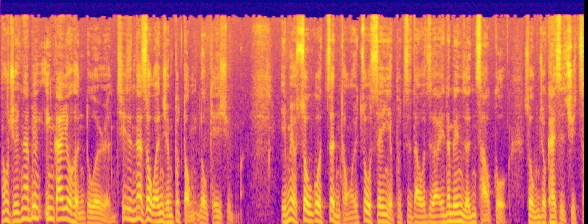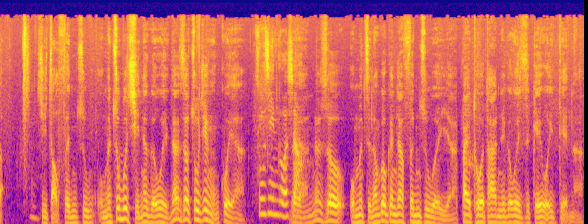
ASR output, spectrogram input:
那我觉得那边应该有很多人。其实那时候完全不懂 location 嘛，也没有受过正统，做生意也不知道。我知道哎，那边人潮够，所以我们就开始去找，去找分租。我们租不起那个位，那时候租金很贵啊。租金多少？啊，那时候我们只能够跟人家分租而已啊。拜托他那个位置给我一点啊。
